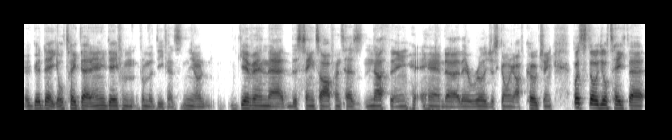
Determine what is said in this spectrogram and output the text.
a good day. You'll take that any day from from the defense. You know, given that the Saints offense has nothing and uh, they're really just going off coaching, but still, you'll take that,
